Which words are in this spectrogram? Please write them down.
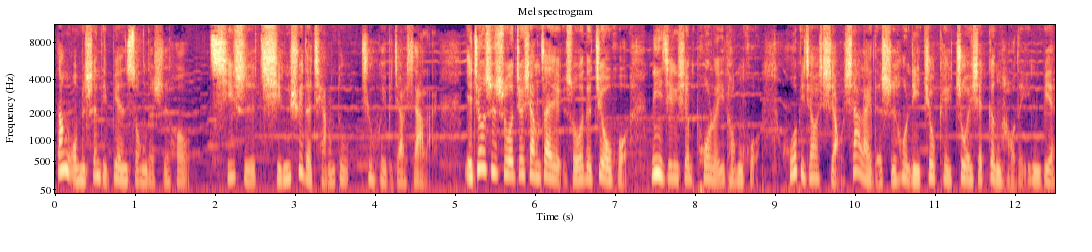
当我们身体变松的时候，其实情绪的强度就会比较下来。也就是说，就像在所谓的救火，你已经先泼了一桶火，火比较小下来的时候，你就可以做一些更好的应变，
